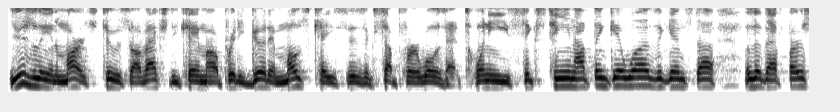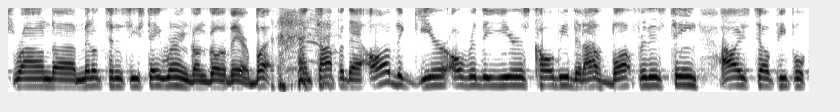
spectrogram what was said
usually in March too. So I've actually came out pretty good in most cases, except for what was that 2016, I think it was against uh was it that first round uh Middle Tennessee State? We ain't gonna go there. But on top of that, all the gear over the years, Kobe, that I've bought for this team, I always tell people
